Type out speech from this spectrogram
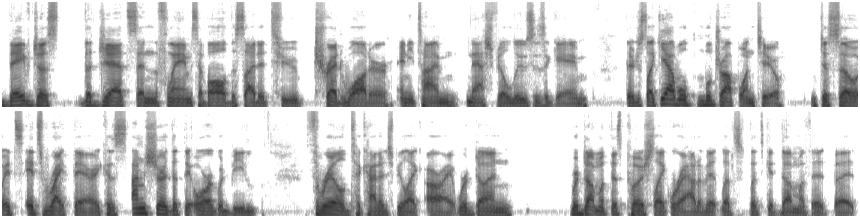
they've just the Jets and the Flames have all decided to tread water anytime Nashville loses a game. They're just like, yeah, we'll we'll drop one too, just so it's it's right there. Because I'm sure that the org would be thrilled to kind of just be like, all right, we're done, we're done with this push. Like we're out of it. Let's let's get done with it. But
